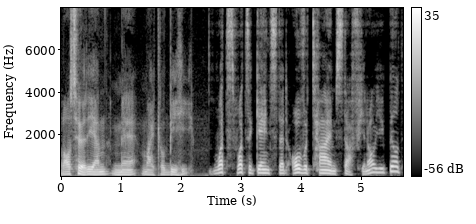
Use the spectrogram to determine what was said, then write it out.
La oss høre igjen med Michael Behe. What's what's against that over time stuff? You know, you build.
